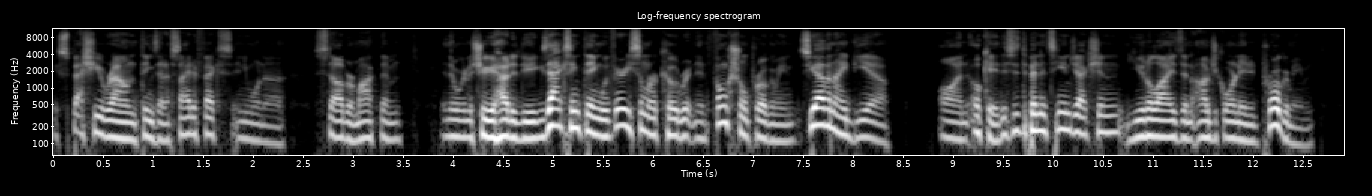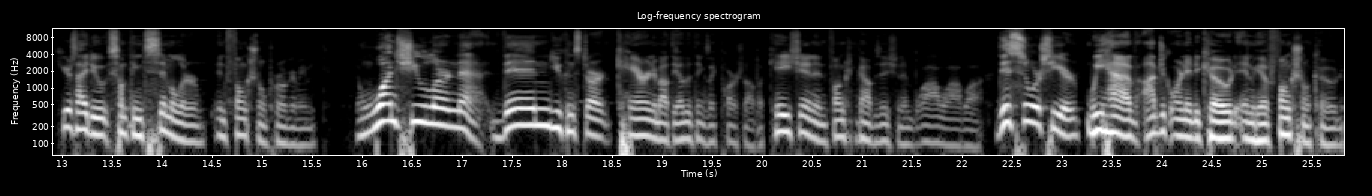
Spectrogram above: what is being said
especially around things that have side effects and you want to stub or mock them. And then we're going to show you how to do the exact same thing with very similar code written in functional programming. So you have an idea on, okay, this is dependency injection utilized in object-oriented programming. Here's how I do something similar in functional programming. And once you learn that, then you can start caring about the other things like partial application and function composition and blah, blah, blah. This source here, we have object-oriented code and we have functional code.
